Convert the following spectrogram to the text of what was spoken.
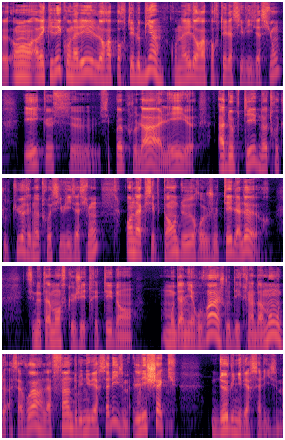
euh, avec l'idée qu'on allait leur apporter le bien, qu'on allait leur apporter la civilisation, et que ces peuples-là allaient euh, adopter notre culture et notre civilisation en acceptant de rejeter la leur. C'est notamment ce que j'ai traité dans mon dernier ouvrage, Le déclin d'un monde, à savoir la fin de l'universalisme, l'échec de l'universalisme.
